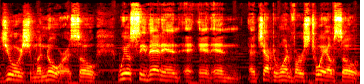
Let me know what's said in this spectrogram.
Jewish menorah. So we'll see that in, in, in uh, chapter 1, verse 12. So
